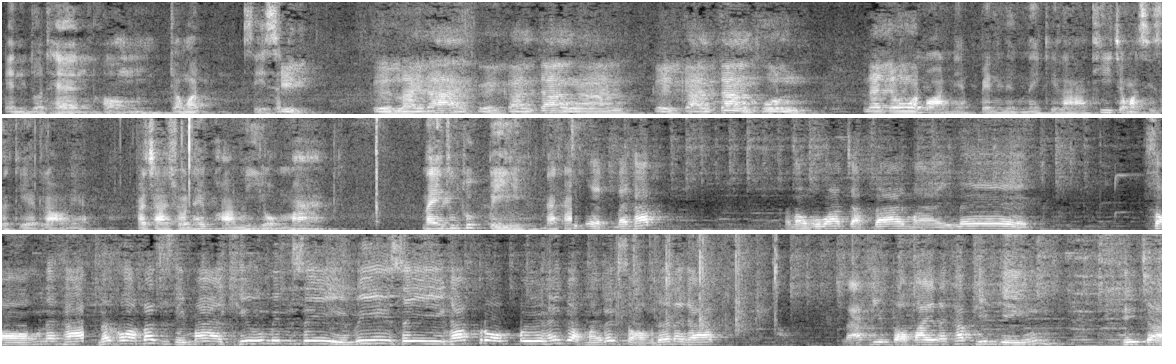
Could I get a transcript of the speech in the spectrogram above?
เป็นตัวแทนของจังหวัดศรีสะเกกิษจเกิดรายได้เกิดการจ้างงาน เกิดการจ้างคนในจังหวัดบอลเนี่ยเป็นหนึ่งในกีฬาที่จังหวัดศรีสะเกดเราเนี่ยประชาชนให้ความนิยมมาก ในทุกๆปีนะครับ11 นะครับท่านรองผู้ว่าจับได้หมายเลข 2 นะครับ นครราชสีมาคิวมินซี V4 ครับปรบมือให้กับหมายเลข 2 ด้วยนะครับ และทีมต่อไปนะครับทีมหญิงที่จะ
